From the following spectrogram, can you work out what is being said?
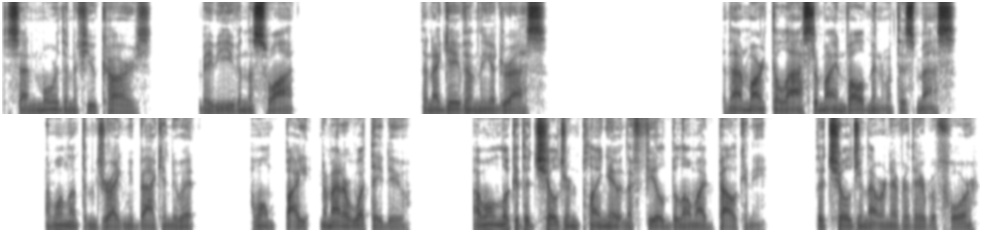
to send more than a few cars, maybe even the SWAT. Then I gave them the address. And that marked the last of my involvement with this mess. I won't let them drag me back into it. I won't bite, no matter what they do. I won't look at the children playing out in the field below my balcony, the children that were never there before.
